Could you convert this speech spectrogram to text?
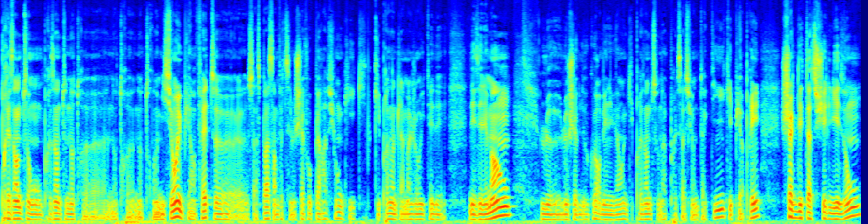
présente, on présente notre, notre, notre mission et puis en fait euh, ça se passe, en fait c'est le chef opération qui, qui, présente la majorité des, éléments, le, chef de corps bien évidemment qui présente son appréciation tactique et puis après chaque détaché de liaison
